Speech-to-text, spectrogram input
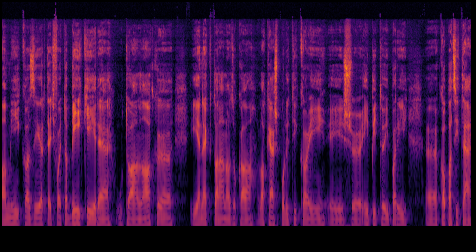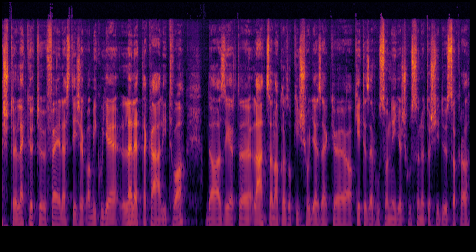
amik azért egyfajta békére utalnak. Ilyenek talán azok a lakáspolitikai és építőipari kapacitást lekötő fejlesztések, amik ugye lelettek állítva, de azért látszanak azok is, hogy ezek a 2024-es, 25-ös időszakra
